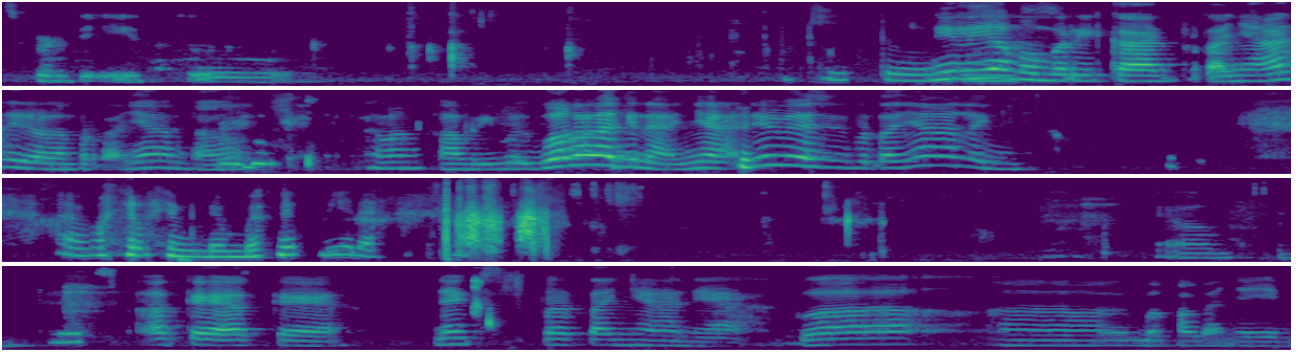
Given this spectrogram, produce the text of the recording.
seperti itu Gitu. ini Lia memberikan pertanyaan di dalam pertanyaan tahu emang kami gue kan lagi nanya dia kasih pertanyaan lagi Emang random banget dia dah. Ya ampun. Next. Oke oke. Next pertanyaan ya. Gue bakal tanyain.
